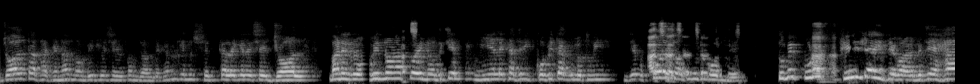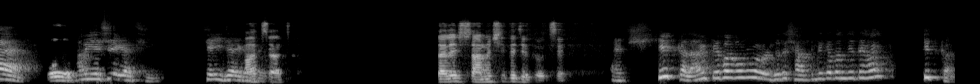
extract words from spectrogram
জলটা থাকে না নদীতে সেরকম জল থাকে না কিন্তু শীতকালে গেলে সেই জল মানে রবীন্দ্রনাথ ওই নদীকে নিয়ে লেখা যে কবিতাগুলো তুমি যে আচ্ছা, আচ্ছা, তুমি আচ্ছা। বললে তুমি পুরো হ্যাঁ, হ্যাঁ। ফিলটা নিতে পারবে যে হ্যাঁ আমি এসে গেছি। সেই জায়গায় আচ্ছা আচ্ছা। তাহলে সামনের শীতে যেতে হচ্ছে। শীতকালে। আমি প্রেফার করব যদি শান্তিনিকেতন যেতে হয় শীতকাল।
